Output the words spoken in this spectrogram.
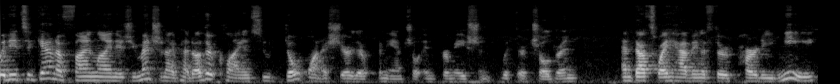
But it's again a fine line, as you mentioned. I've had other clients who don't want to share their financial information with their children. And that's why having a third party, me,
